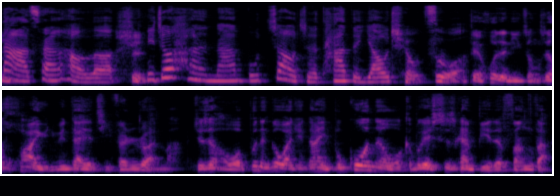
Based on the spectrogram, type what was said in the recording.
大餐好了，是，你就很难不照着他的要求做。对，或者你总是话语里面带着几分软嘛，就是我不能够完全答应。不过呢，我可不可以试试看别的方法？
